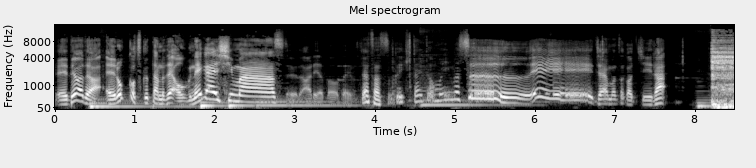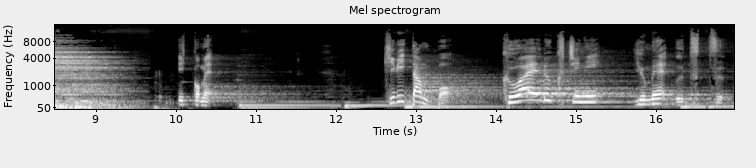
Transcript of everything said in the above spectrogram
えー、ではでは、えー、6個作ったのでお願いします。ということで、ありがとうございます。じゃあ早速行きたいと思います。えー、じゃあまずこちら。1個目。きりたんぽ。加える口に夢うつつ。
